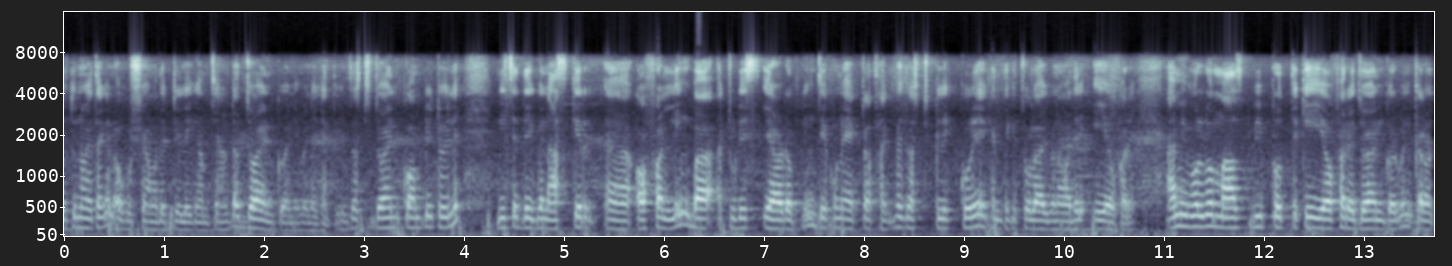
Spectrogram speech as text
নতুন হয়ে থাকেন, অবশ্যই আমাদের টেলিগ্রাম চ্যানেলটা জয়েন করে নেবেন এখান থেকে। জাস্ট জয়েন কমপ্লিট হইলে নিচে দেখবেন আজকের অফার লিঙ্ক বা টুডেস এয়ারডপ লিঙ্ক যে কোনো একটা থাকবে জাস্ট ক্লিক করে এখান থেকে চলে আসবেন আমাদের এই অফারে আমি বলব মাস্ট বি প্রত্যেকে এই অফারে জয়েন করবেন, কারণ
